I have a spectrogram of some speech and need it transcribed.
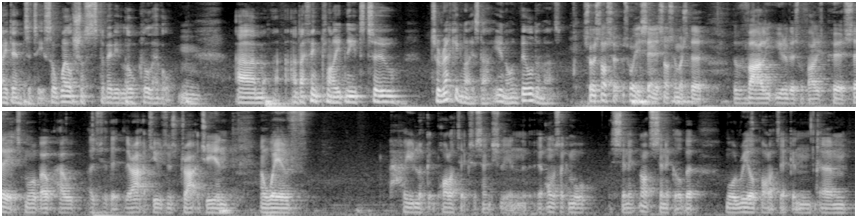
identity. So Welshness at a very local level. Um, and I think Plaid needs to to recognise that, you know, and build on that. So it's not so, so what you're saying. It's not so much the the value, universal values per se. It's more about how, as you said, their attitudes and strategy and and way of how you look at politics, essentially, and almost like a more cynic, not cynical, but more realpolitik. And um,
